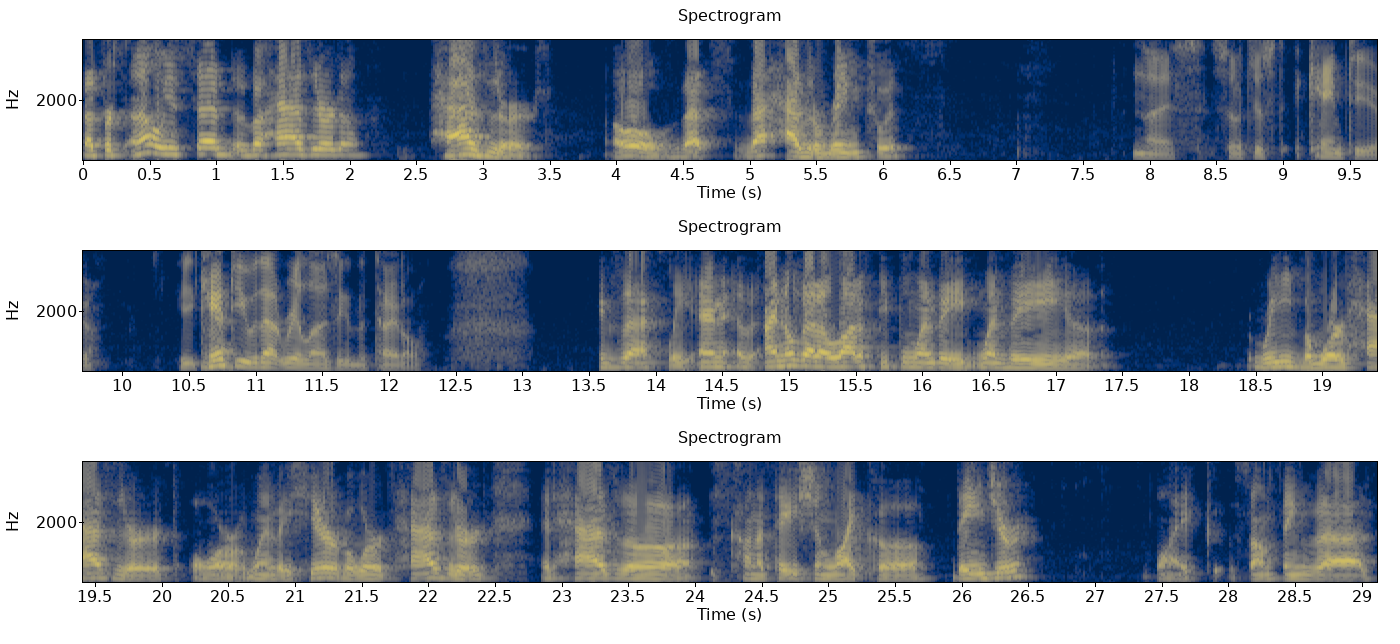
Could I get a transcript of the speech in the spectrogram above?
that person, oh, you said the hazard, hazard. Oh, that's that has a ring to it. Nice. So it just it came to you. It came yeah. to you without realizing the title. Exactly, and I know that a lot of people when they when they uh, read the word hazard or when they hear the word hazard, it has a connotation like uh, danger, like something that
